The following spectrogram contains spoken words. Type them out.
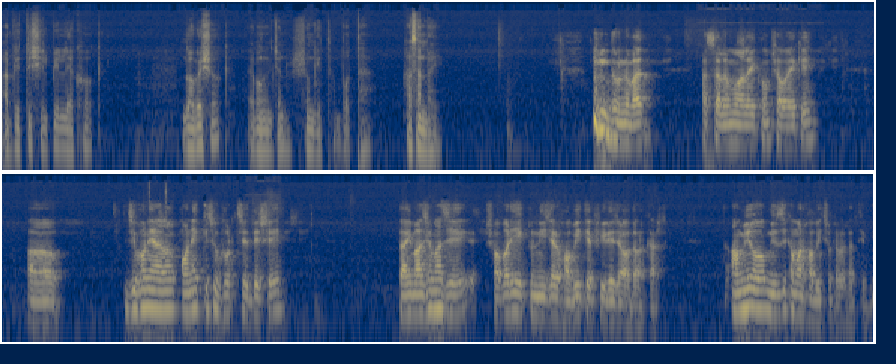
আবৃত্তি শিল্পী লেখক, গবেষক এবং একজন সংগীত বোদ্ধা। হাসান ভাই। ধন্যবাদ। আসসালামু আলাইকুম সবাইকে। জীবনে অনেক কিছু ঘটছে দেশে। তাই মাঝে মাঝে সবারই একটু নিজের হবিতে ফিরে যাওয়া দরকার। আমিও মিউজিক আমার হবি ছোটবেলা থেকে।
